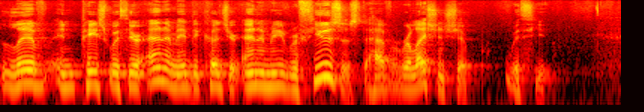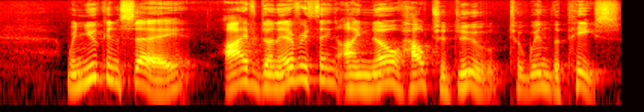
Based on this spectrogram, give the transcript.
live in peace with your enemy because your enemy refuses to have a relationship with you. When you can say, I've done everything I know how to do to win the peace,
